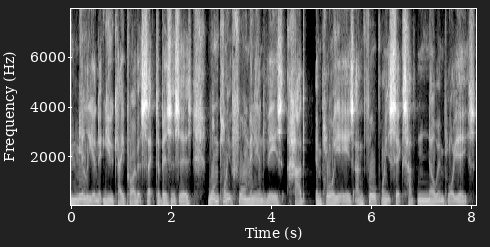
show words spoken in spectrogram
million UK private sector businesses. 1.4 million of these had employees, and 4.6 had no employees.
